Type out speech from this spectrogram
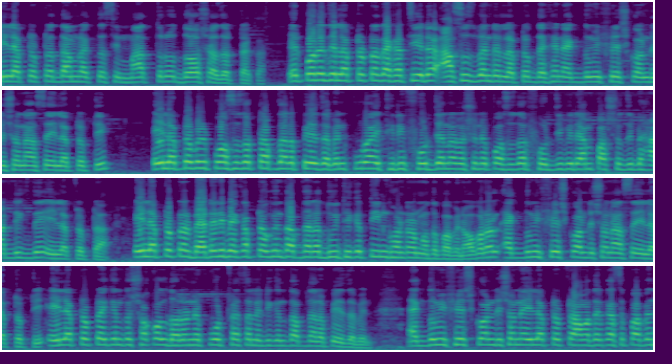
এই ল্যাপটপটার দাম রাখতেছি মাত্র দশ হাজার টাকা। এরপরে যে ল্যাপটপটা দেখাচ্ছি, এটা আসুস ব্র্যান্ডের ল্যাপটপ দেখেন, একদমই ফ্রেশ কন্ডিশনে আছে এই ল্যাপটপটি এই ল্যাপটপের প্রসেসরটা আপনারা পেয়ে যাবেন কুরাই থ্রি ফোর জেনারেশনের প্রসেসর ফোর জিবি র্যাম পাঁচশো জিবি হার্ড ডিস্ক দিয়ে এই ল্যাপটপটা। এই ল্যাপটপটার ব্যাটারি ব্যাকআপটাও কিন্তু আপনারা দুই থেকে তিন ঘণ্টার মতো পাবেন। ওভারঅল একদমই ফ্রেশ কন্ডিশনে আছে এই ল্যাপটপটি। এই ল্যাপটপটায় কিন্তু সকল ধরনের পোর্ট ফ্যাসিলিটি কিন্তু আপনারা পেয়ে যাবেন। একদমই ফ্রেশ কন্ডিশনে এই ল্যাপটপটা আমাদের কাছে পাবেন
